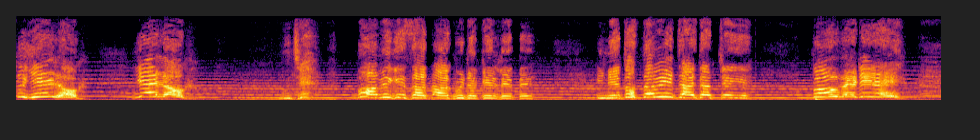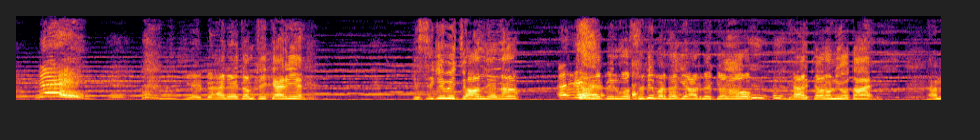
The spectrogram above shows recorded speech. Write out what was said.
तो ये लोग ये लोग मुझे भाभी के साथ आग में ढकेल देते। इन्हें तो सभी जायदाद चाहिए। बहू बेटी नहीं नहीं। ये बहन एकदम ठीक कह रही है किसी की भी जान लेना। चाहे फिर वो सती प्रथा की आड़ में क्यों ना हो गैर कानूनी होता है। ध्यान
